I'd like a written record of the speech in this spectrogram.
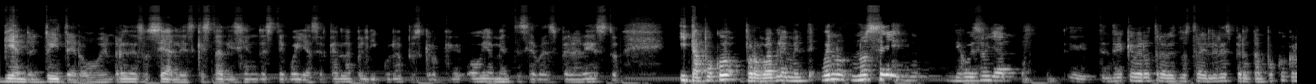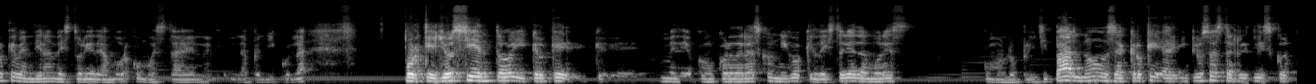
viendo en Twitter o en redes sociales que está diciendo este güey acerca de la película, pues creo que obviamente se va a esperar esto. Y tampoco probablemente, bueno, no sé, digo, eso ya eh, tendría que ver otra vez los trailers, pero tampoco creo que vendieran la historia de amor como está en, la película, porque yo siento y creo que, medio concordarás conmigo que la historia de amor es como lo principal, ¿no? O sea, creo que eh, incluso hasta Ridley Scott,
